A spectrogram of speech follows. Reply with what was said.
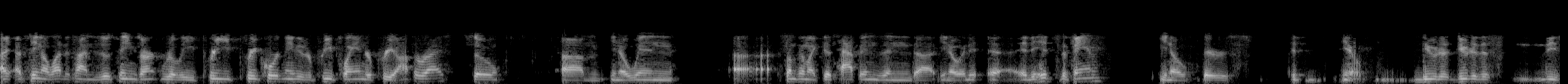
I, have seen a lot of times those things aren't really pre pre coordinated or pre planned or pre authorized. So, um, you know, when uh, something like this happens and uh, you know it uh, it hits the fan, you know, there's it, you know due to due to this these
